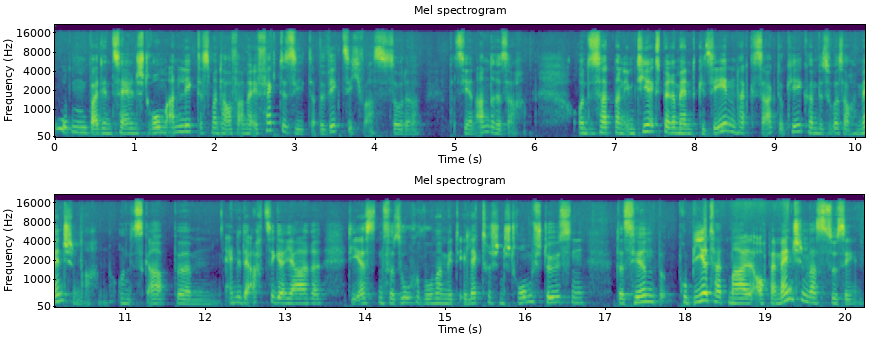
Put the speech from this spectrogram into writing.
oben bei den Zellen Strom anlegt, dass man da auf einmal Effekte sieht, da bewegt sich was oder passieren andere Sachen. Und das hat man im Tierexperiment gesehen und hat gesagt, okay, können wir sowas auch im Menschen machen? Und es gab ähm, Ende der 80er Jahre die ersten Versuche, wo man mit elektrischen Stromstößen das Hirn probiert hat, mal auch bei Menschen was zu sehen.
